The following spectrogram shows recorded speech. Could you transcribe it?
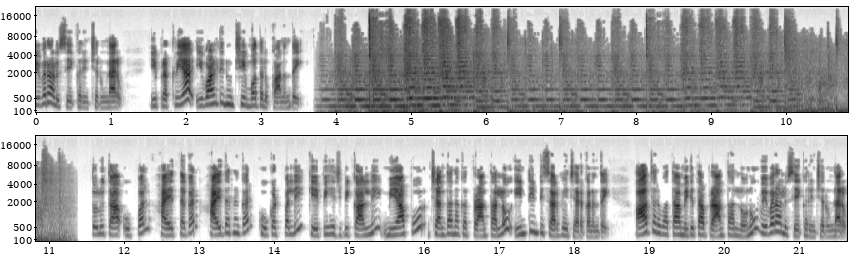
వివరాలు సేకరించనున్నారు. ఈ ప్రక్రియ ఇవాల్టి నుంచి మొదలు కానుంది ఉప్పల్ హయత్ నగర్ హైదర్ నగర్ కూకట్పల్లి కేపీహెచ్బి కాలనీ మియాపూర్ చందానగర్ ప్రాంతాల్లో ఇంటింటి సర్వే జరగనుంది. ఆ తర్వాత మిగతా ప్రాంతాల్లోనూ వివరాలు సేకరించనున్నారు.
